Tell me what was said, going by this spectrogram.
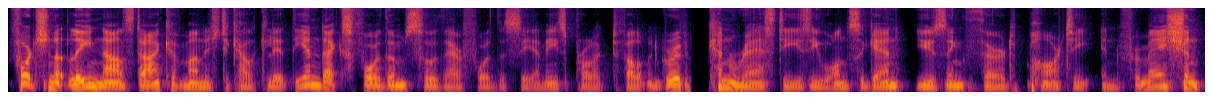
Fortunately, NASDAQ have managed to calculate the index for them, so therefore the CME's product development group can rest easy once again using third party information.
